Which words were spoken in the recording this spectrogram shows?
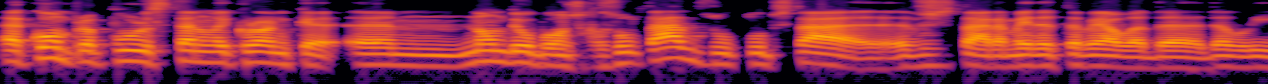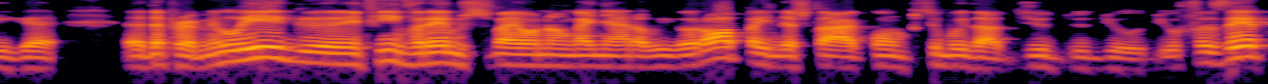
a compra por Stanley Kroenke um, não deu bons resultados, o clube está a vegetar a meio da tabela da, da Liga, uh, da Premier League, enfim, veremos se vai ou não ganhar a Liga Europa, ainda está com possibilidade de, de, de, de o fazer,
